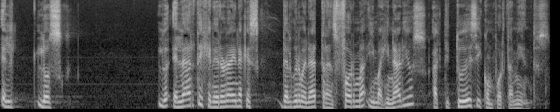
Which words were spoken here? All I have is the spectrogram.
el, los, el arte genera una vaina que es, de alguna manera transforma imaginarios, actitudes y comportamientos.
